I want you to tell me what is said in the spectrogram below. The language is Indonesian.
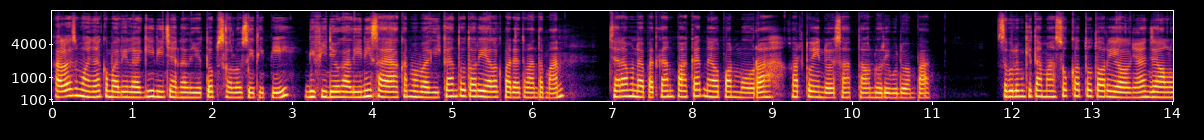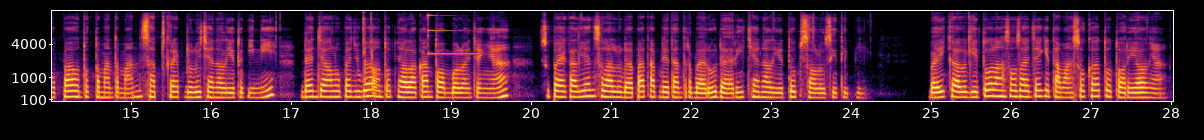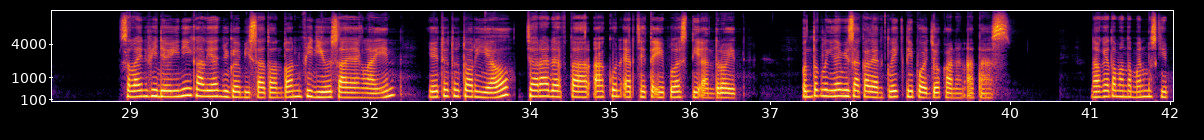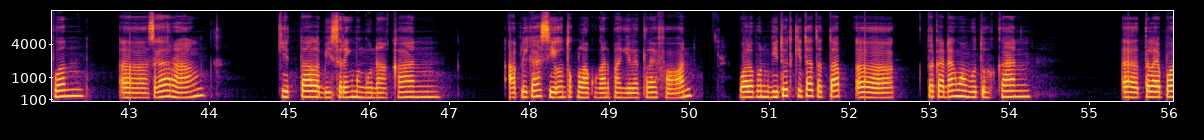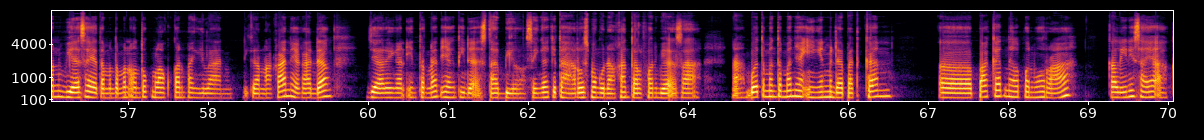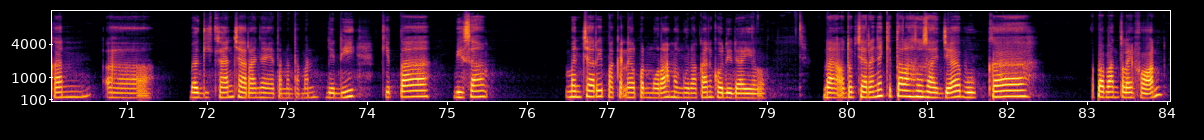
Halo semuanya, kembali lagi di channel YouTube Solusi TV. Di video kali ini saya akan membagikan tutorial kepada teman-teman cara mendapatkan paket nelpon murah kartu Indosat tahun 2024. Sebelum kita masuk ke tutorialnya, jangan lupa untuk teman-teman subscribe dulu channel YouTube ini dan jangan lupa juga untuk nyalakan tombol loncengnya supaya kalian selalu dapat updatean terbaru dari channel YouTube Solusi TV. Baik, kalau gitu langsung saja kita masuk ke tutorialnya. Selain video ini, kalian juga bisa tonton video saya yang lain, yaitu tutorial cara daftar akun RCTI Plus di Android. Untuk linknya bisa kalian klik di pojok kanan atas. Nah oke teman-teman, meskipun uh, sekarang kita lebih sering menggunakan aplikasi untuk melakukan panggilan telepon, walaupun begitu kita tetap uh, terkadang membutuhkan uh, telepon biasa ya teman-teman untuk melakukan panggilan. Dikarenakan ya kadang jaringan internet yang tidak stabil sehingga kita harus menggunakan telepon biasa. Nah buat teman-teman yang ingin mendapatkan uh, paket nelpon murah kali ini saya akan uh, bagikan caranya ya teman-teman. Jadi kita bisa mencari paket nelpon murah menggunakan kode dial. Nah untuk caranya kita langsung saja buka papan telepon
